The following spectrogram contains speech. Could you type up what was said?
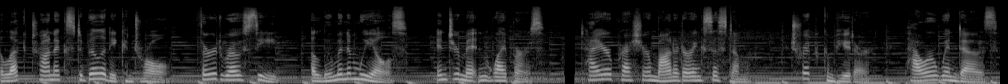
electronic stability control, third row seat, aluminum wheels, intermittent wipers, tire pressure monitoring system, trip computer, power windows.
